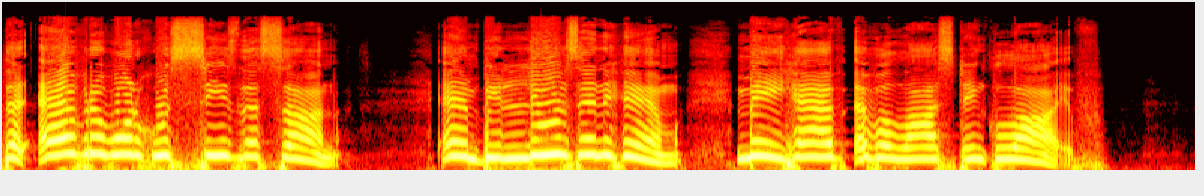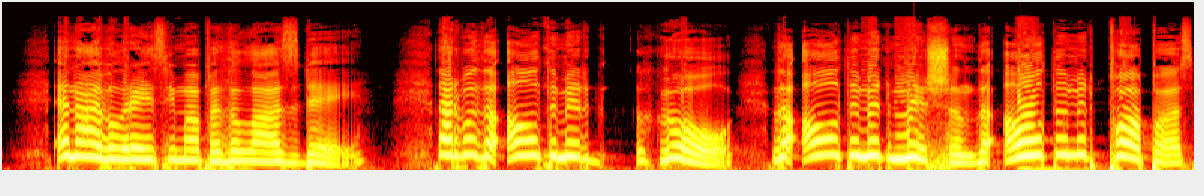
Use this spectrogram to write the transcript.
that everyone who sees the Son and believes in him may have everlasting life. And I will raise him up at the last day. That was the ultimate goal, the ultimate mission, the ultimate purpose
